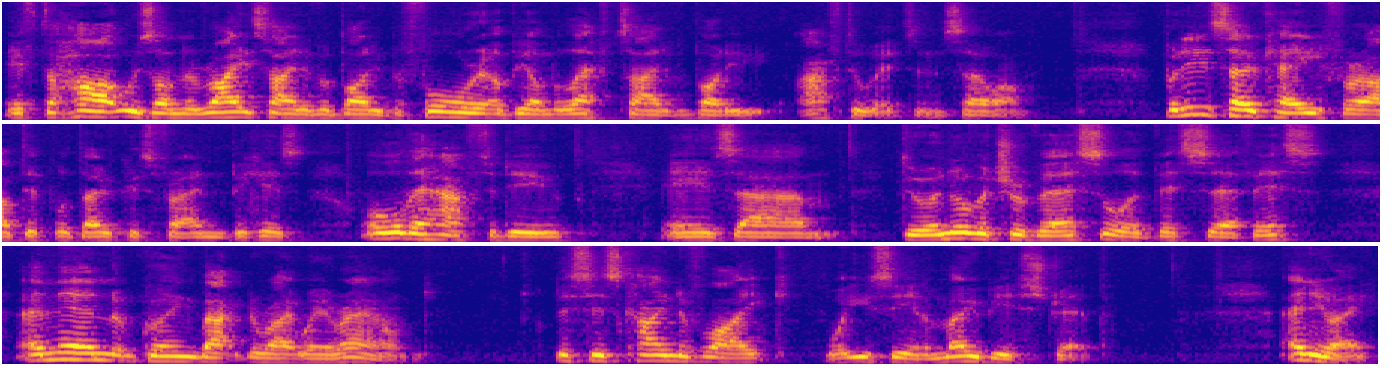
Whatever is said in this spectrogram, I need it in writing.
if the heart was on the right side of the body before, it'll be on the left side of the body afterwards, and so on. But it's okay for our Diplodocus friend because all they have to do is um, do another traversal of this surface and they end up going back the right way around. This is kind of like what you see in a Mobius strip. Anyway,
